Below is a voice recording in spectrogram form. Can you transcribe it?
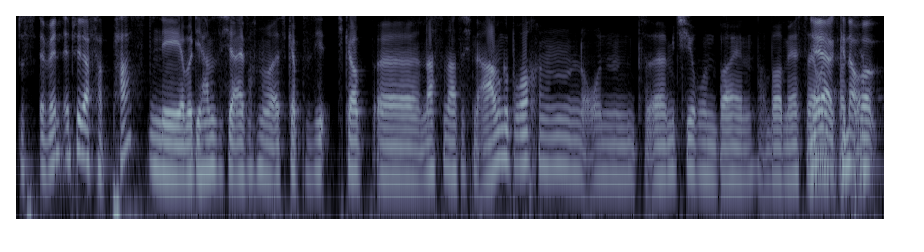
das Event entweder verpasst. Nee, aber die haben sich ja einfach nur, ich glaube, ich glaub, äh, Nassan hat sich einen Arm gebrochen und äh, Michiro ein Bein, aber mehr ist ja, ja genau, aber,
